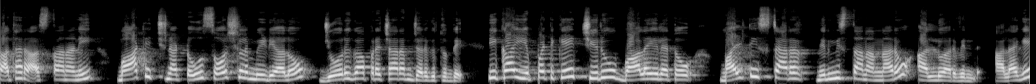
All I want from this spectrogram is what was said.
కథ రాస్తానని మాటిచ్చినట్టు సోషల్ మీడియాలో జోరుగా ప్రచారం జరుగుతుంది. ఇక ఇప్పటికే చిరు బాలయ్యలతో మల్టీ స్టారర్ నిర్మిస్తానన్నారు అల్లు అరవింద్. అలాగే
